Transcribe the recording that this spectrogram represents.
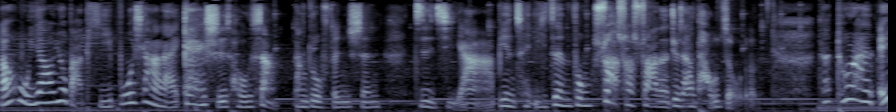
老虎妖又把皮剥下来盖在石头上，当做分身，自己呀变成一阵风，唰唰唰的就这样逃走了。那突然哎，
